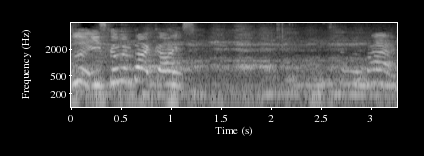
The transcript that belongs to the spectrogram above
Look, he's coming back, guys. He's coming back.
